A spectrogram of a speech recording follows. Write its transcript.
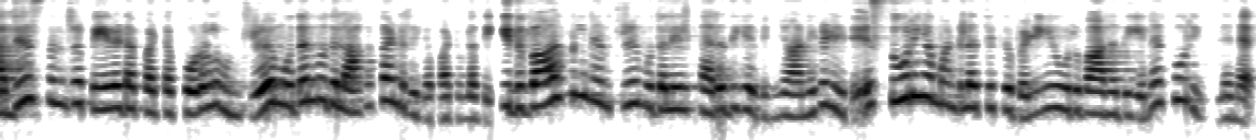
அதில் சென்று பெயரிடப்பட்ட பொருள் ஒன்று முதன் முதலாக கண்டறியப்பட்டுள்ளது. இது வால்மீன் என்று முதலில் கருதிய விஞ்ஞானிகள் இது சூரிய மண்டலத்துக்கு வெளியே உருவானது என கூறியுள்ளனர்.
